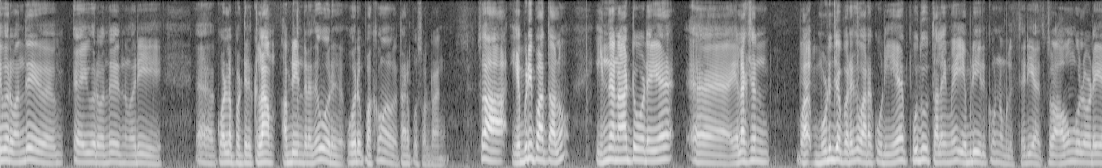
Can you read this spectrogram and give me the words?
இவர் வந்து இவர் வந்து இந்த மாதிரி கொல்லப்பட்டிருக்கலாம் அப்படின்றது ஒரு ஒரு பக்கம் தரப்பு சொல்கிறாங்க ஸோ எப்படி பார்த்தாலும் இந்த நாட்டுடைய எலெக்ஷன் முடிஞ்ச பிறகு வரக்கூடிய புது தலைமை எப்படி இருக்கும்னு நம்மளுக்கு தெரியாது. ஸோ அவங்களுடைய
